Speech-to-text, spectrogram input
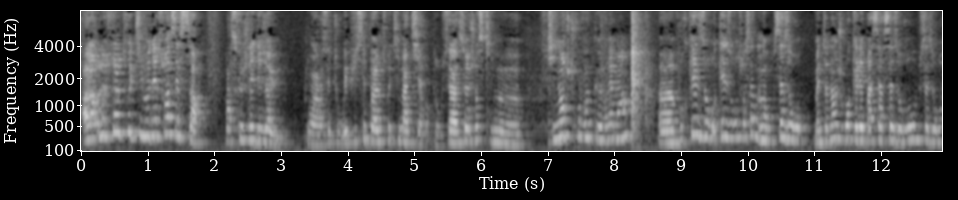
Alors, le seul truc qui me déçoit, c'est ça. Parce que je l'ai déjà eu. Voilà, c'est tout. Et puis, c'est pas un truc qui m'attire. Donc, c'est la seule chose qui me... Sinon, je trouve que vraiment, euh, pour 15 euros, 15 euros non, 16 euros. Maintenant, je crois qu'elle est passée à 16 euros ou 16,50 euros.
